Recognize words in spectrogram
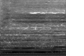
天。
